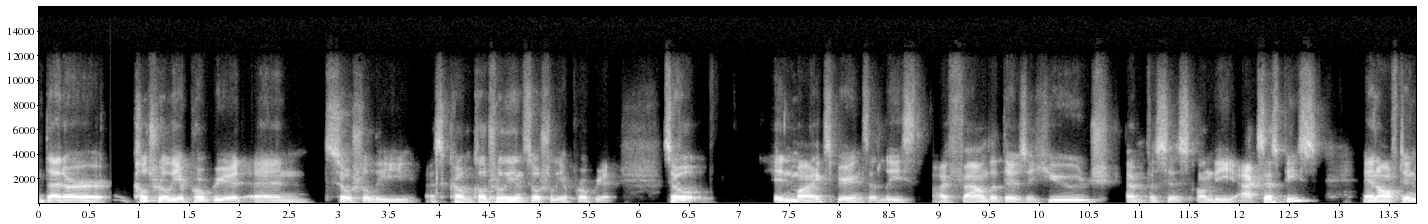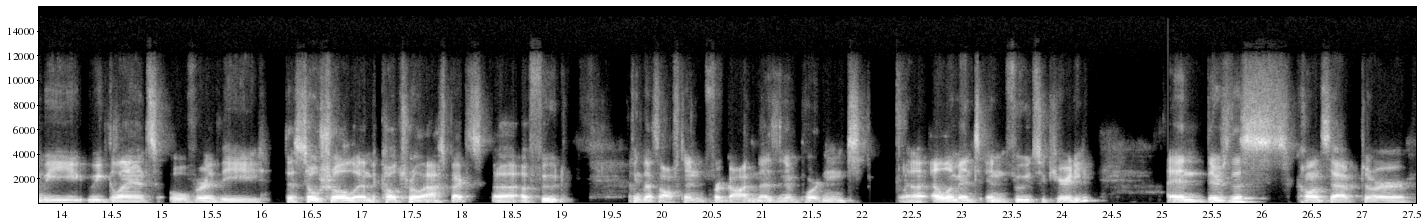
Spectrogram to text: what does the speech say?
that are culturally appropriate and socially culturally and socially appropriate so in my experience at least i found that there's a huge emphasis on the access piece and often we we glance over the the social and the cultural aspects uh, of food. I think that's often forgotten as an important uh, element in food security. And there's this concept, or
